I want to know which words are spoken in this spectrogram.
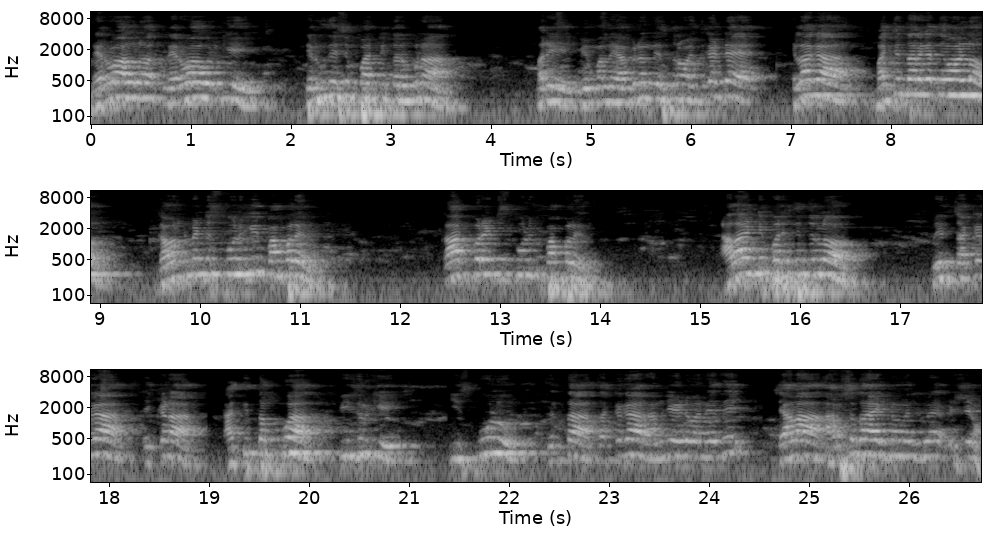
నిర్వాహకుల నిర్వాహకులకి తెలుగుదేశం పార్టీ తరఫున మరి మిమ్మల్ని అభినందిస్తున్నాం. ఎందుకంటే ఇలాగా మధ్య తరగతి వాళ్ళు గవర్నమెంట్ స్కూల్కి పంపలేరు. కార్పొరేట్ స్కూల్కి పంపలేరు. అలాంటి పరిస్థితుల్లో మీరు చక్కగా ఇక్కడ అతి తక్కువ ఫీజులకి ఈ స్కూలు ఇంత చక్కగా రన్ చేయడం అనేది చాలా హర్షదాయకమైన విషయం.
